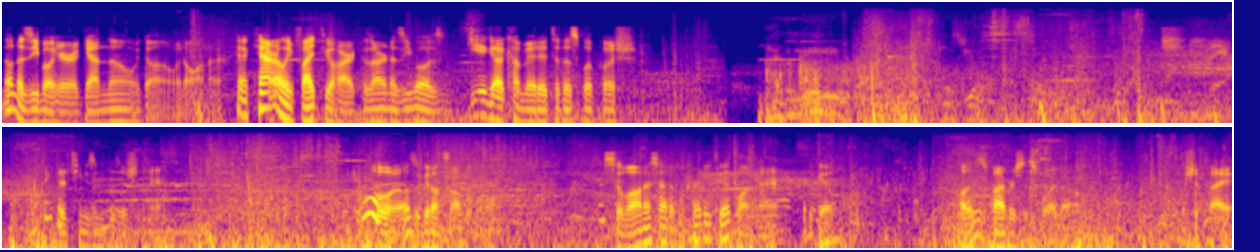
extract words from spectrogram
No Nazeebo here again though. We don't. We don't want to. I can't really fight too hard because our Nazeebo is giga committed to the split push. I think their team's in position here. Ooh, that was a good unstoppable. Sylvanas had a pretty good one there. Pretty good. Oh, this is 5 versus 4 though. We should fight.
